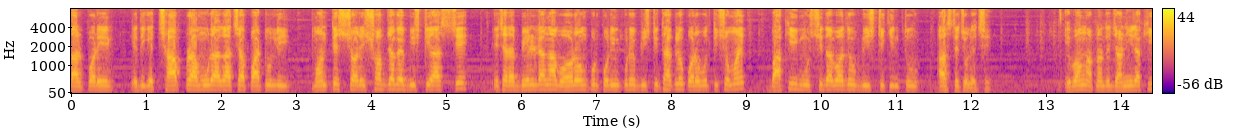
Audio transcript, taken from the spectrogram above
তারপরে এদিকে ছাপড়া মুরাগাছা পাটুলি, মন্তেশ্বর সব জায়গায় বৃষ্টি আসছে। এছাড়া বেলডাঙ্গা, বহরমপুর, করিমপুরে বৃষ্টি থাকলেও পরবর্তী সময় বাকি মুর্শিদাবাদেও বৃষ্টি কিন্তু আসতে চলেছে। এবং আপনাদের জানিয়ে রাখি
